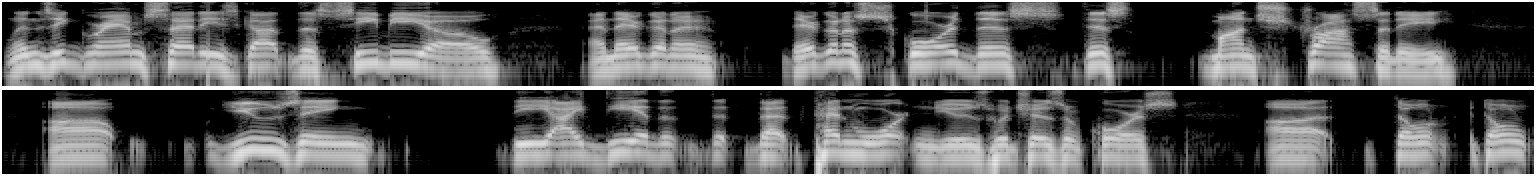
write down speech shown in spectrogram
Lindsey Graham said he's got the CBO, and they're gonna they're gonna score this this monstrosity uh, using the idea that, that, that Penn Wharton used, which is, of course, uh, don't don't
